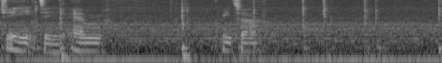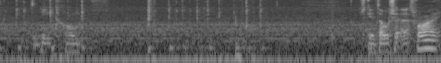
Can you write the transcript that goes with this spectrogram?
Gdm greeter dconf to double check that's right.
